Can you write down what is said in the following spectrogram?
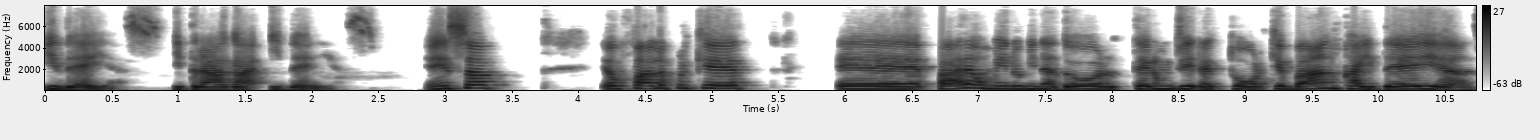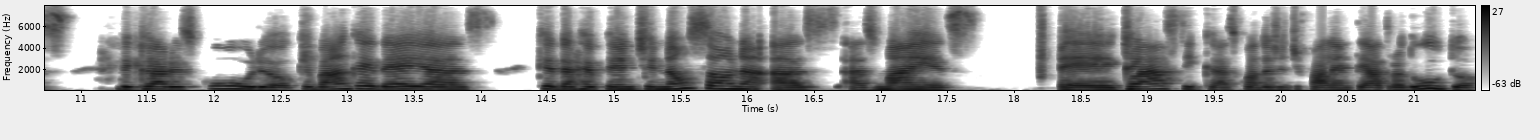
ideias e traga ideias. Isso eu falo porque é, para um iluminador ter um diretor que banca ideias de claro escuro, que banca ideias que de repente não são as, as mais é, clássicas quando a gente fala em teatro adulto,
